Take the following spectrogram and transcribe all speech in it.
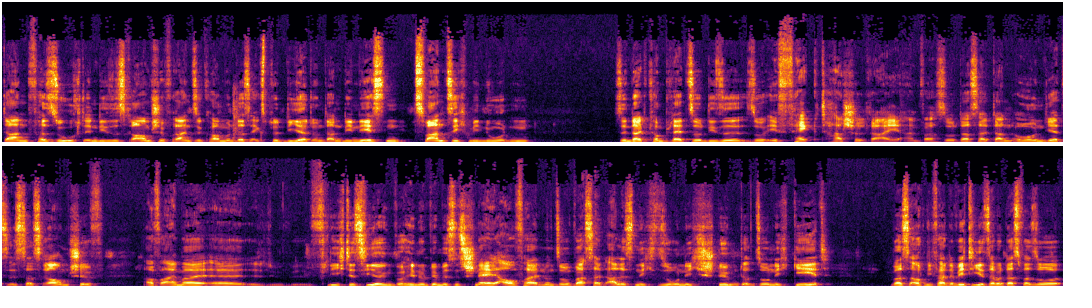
dann versucht, in dieses Raumschiff reinzukommen und das explodiert. Und dann die nächsten 20 Minuten sind halt komplett so diese so Effekthascherei einfach so, dass halt dann, oh, und jetzt ist das Raumschiff auf einmal äh, fliegt es hier irgendwo hin und wir müssen es schnell aufhalten und so, was halt alles nicht so nicht stimmt und so nicht geht, was auch nicht weiter wichtig ist, aber das war so,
